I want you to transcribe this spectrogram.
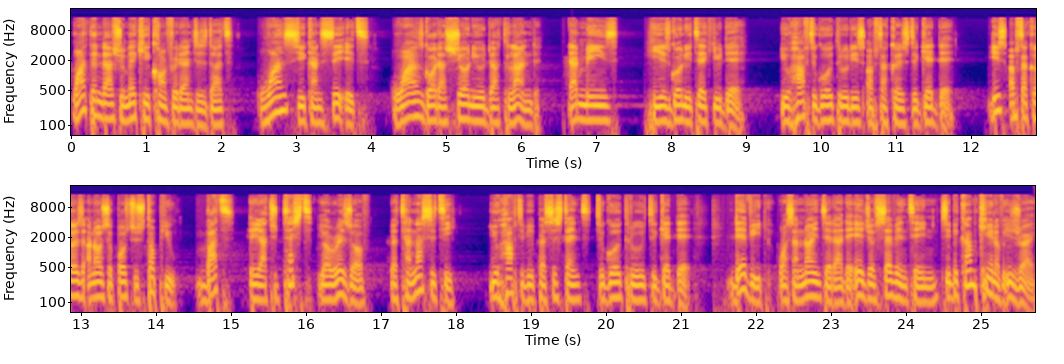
one thing that should make you confident is that once you can see it, once God has shown you that land, that means He is going to take you there. You have to go through these obstacles to get there. These obstacles are not supposed to stop you, but they are to test your resolve, your tenacity. You have to be persistent to go through to get there. David was anointed at the age of 17 to become king of Israel.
